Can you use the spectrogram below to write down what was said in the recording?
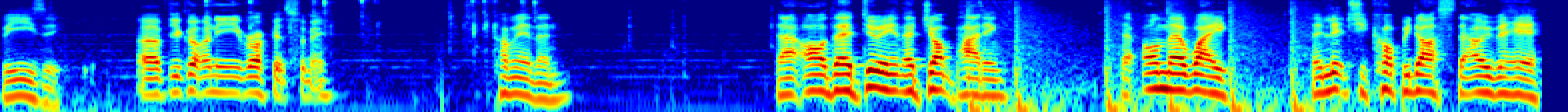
Be easy. Uh, have you got any rockets for me? Come here then. They're, oh, they're doing it. They're jump padding. They're on their way. They literally copied us. They're over here.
